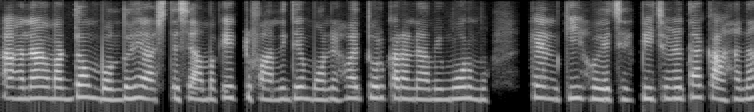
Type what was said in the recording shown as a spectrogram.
আহনা আমার দম বন্ধ হয়ে আসতেছে। আমাকে একটু ফানি দিয়ে মনে হয় তোর কারণে আমি মরমু কেন, কি হয়েছে? পিছনে থাক আহানা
